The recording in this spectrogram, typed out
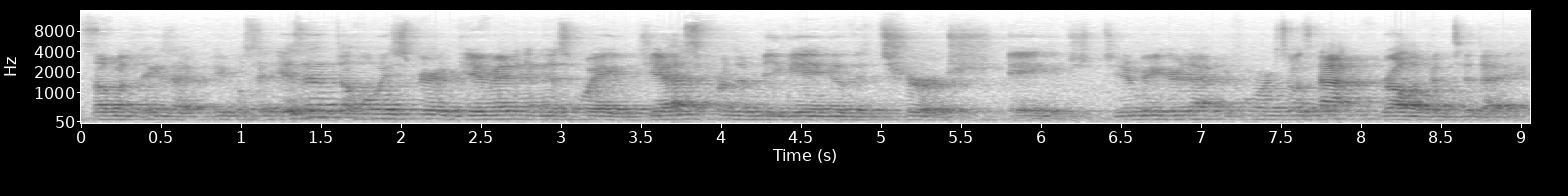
some of the things that people say, isn't the Holy Spirit given in this way just for the beginning of the church age? Did anybody hear that before? So it's not relevant today.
